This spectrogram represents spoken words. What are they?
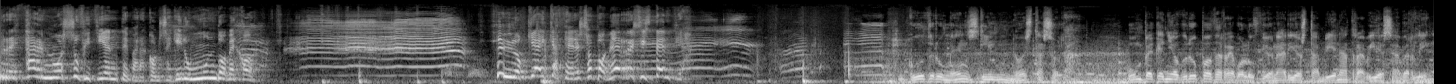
Rezar no es suficiente para conseguir un mundo mejor. Lo que hay que hacer es oponer resistencia. Gudrun Ensling no está sola. Un pequeño grupo de revolucionarios también atraviesa Berlín.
